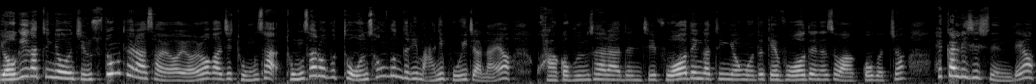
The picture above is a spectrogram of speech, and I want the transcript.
여기 같은 경우는 지금 수동태라서요. 여러 가지 동사, 동사로부터 온 성분들이 많이 보이잖아요. 과거 분사라든지 부어된 같은 경우도 걔 부어된에서 왔고, 그쵸? 헷갈리실 수 있는데요.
